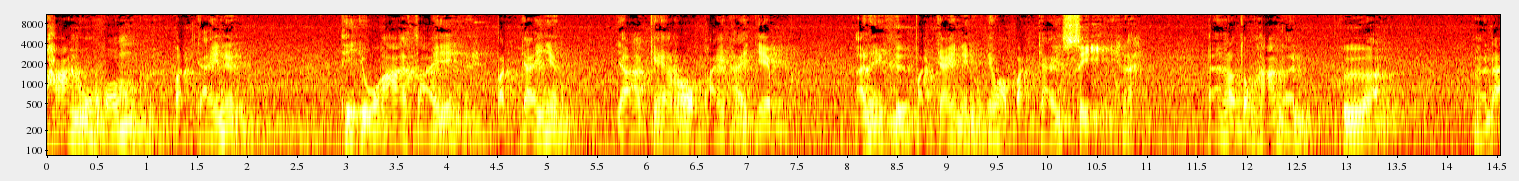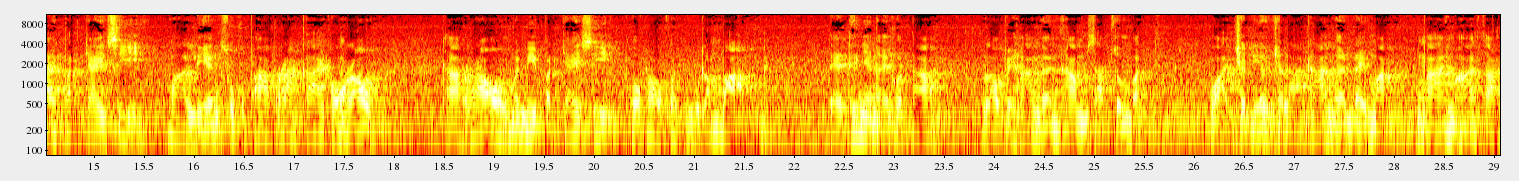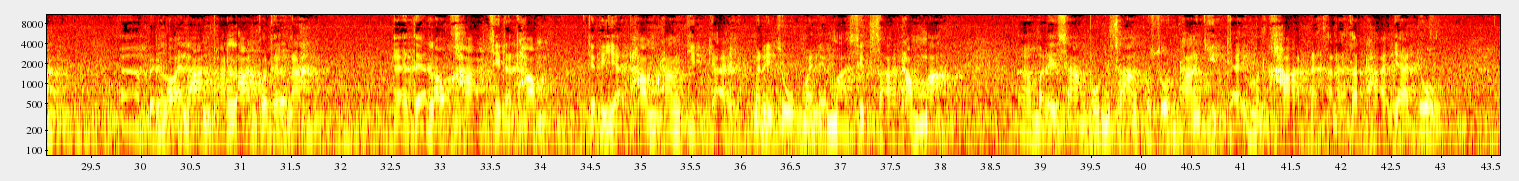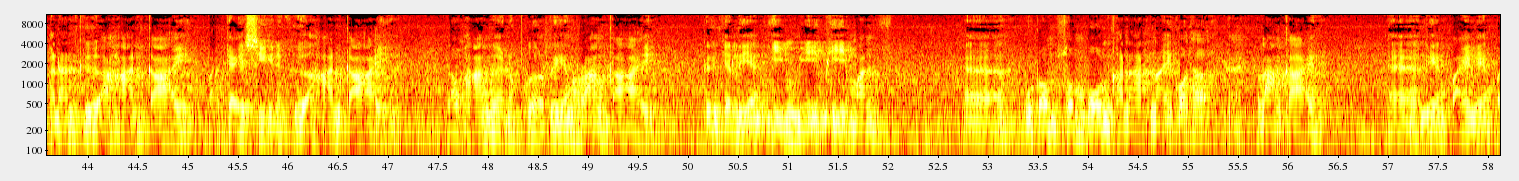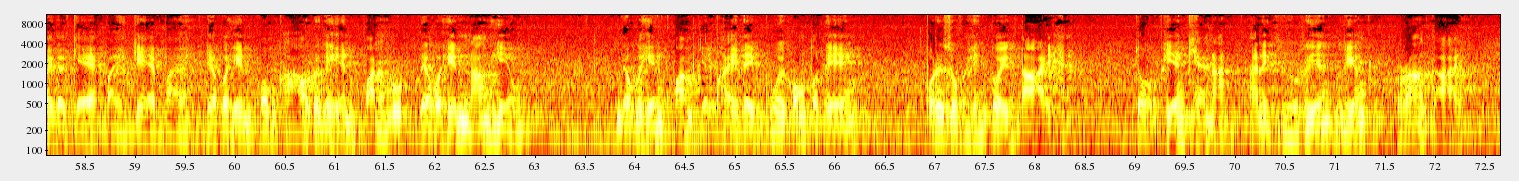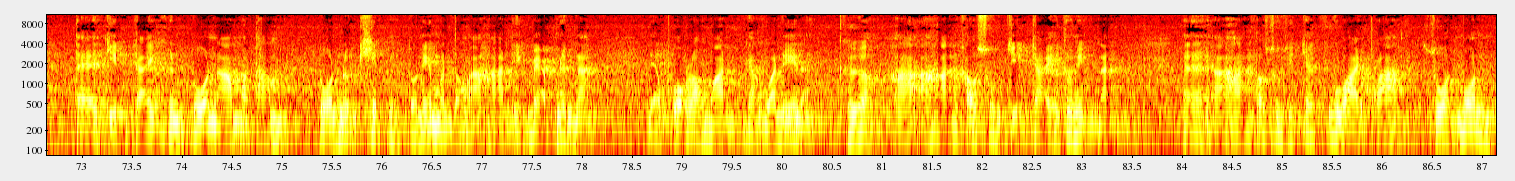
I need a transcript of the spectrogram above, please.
ผ้านุ่งห่มปัจจัยหนึ่ง ที่อยู่อาศัยปัจจัยหนึ่งยาแก้โรคภัยไข้เจ็บ อันนี้คือปัจจัยหนึ่งเรียกว่าปัจจัยสี่นะเราต้องหาเงินเพื่อได้ปัจจัยสี่มาเลี้ยงสุขภาพร่างกายของเรา ถ้าเราไม่มีปัจจัยสี่พวกเราก็อยู่ลำบาก แต่ถึงยังไงก็ตาม เราไปหาเงินคำทรัพย์สมบัติ ว่าเฉลียวฉลาดหาเงินได้มากมายมหาศาล เป็นร้อยล้านพันล้านก็เถอะนะแต่เราขาดศีลธรรม จริยธรรมทางจิตใจ ไม่ได้สูกไม่ได้มาศึกษาธรรมะไม่ได้สร้างบุญสร้างกุศลทางจิตใจมันขาดนะคณะสัตยาญาติโยมอันนั้นคืออาหารกายปัจจัยสี่เนี่ยคืออาหารกาย เราหาเงินเพื่อเลี้ยงร่างกาย ถึงจะเลี้ยงอิ่มหมีพีมันอุดมสมบูรณ์ขนาดไหนก็เถอะร่างกาย เเลี้ยงไปเลี้ยงไปก็แก่ไปแก่ไป เดี๋ยวก็เห็นผมขาวเดี๋ยวก็เห็นฟันหลุด เดี๋ยวก็เห็นหนังเหี่ยว เดี๋ยวก็เห็นความเจ็บไข้ได้ป่วยของตนเองพอที่สุดก็เห็นตัวเองตายจบเพียงแค่นั้น อันนี้คือเลี้ยงเลี้ยงร่างกาย แต่จิตใจคือตัวนามธรรม ตัวนึกคิดเนี่ยตัวนี้มันต้องอาหารอีกแบบหนึ่งนะอย่างพวกเรามาอย่างวันนี้นะคือหาอาหารเข้าสู่จิตใจตัวนี้นะ อาหารเข้าสู่จิตใจคือไหว้พระสวดมนต์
